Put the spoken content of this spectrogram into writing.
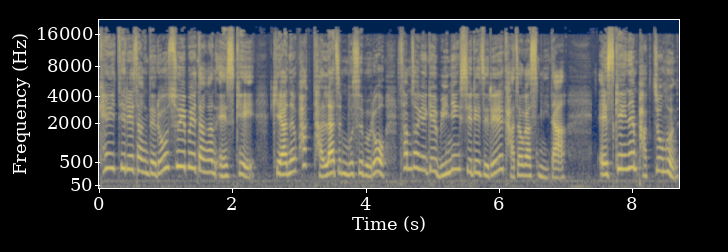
KT를 상대로 수입을 당한 SK. 기아는 확 달라진 모습으로 삼성에게 winning 시리즈를 가져갔습니다. SK는 박종훈,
